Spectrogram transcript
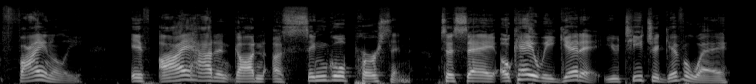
finally, if I hadn't gotten a single person to say, okay, we get it, you teach a giveaway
